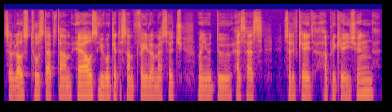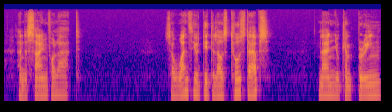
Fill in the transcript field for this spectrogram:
So those two steps done, else you will get some failure message when you do SSL certificate application and sign for that. So once you did those two steps, then you can bring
